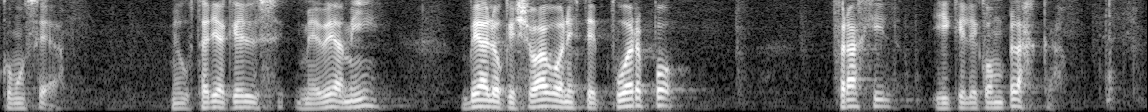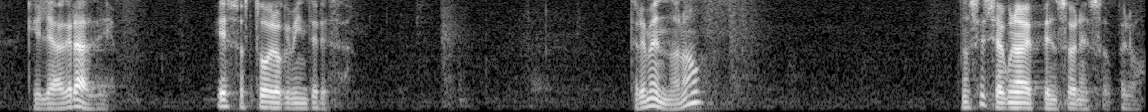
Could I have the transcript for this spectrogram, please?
Como sea. Me gustaría que Él me vea a mí, vea lo que yo hago en este cuerpo frágil y que le complazca, que le agrade. Eso es todo lo que me interesa. Tremendo, ¿no? No sé si alguna vez pensó en eso, pero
